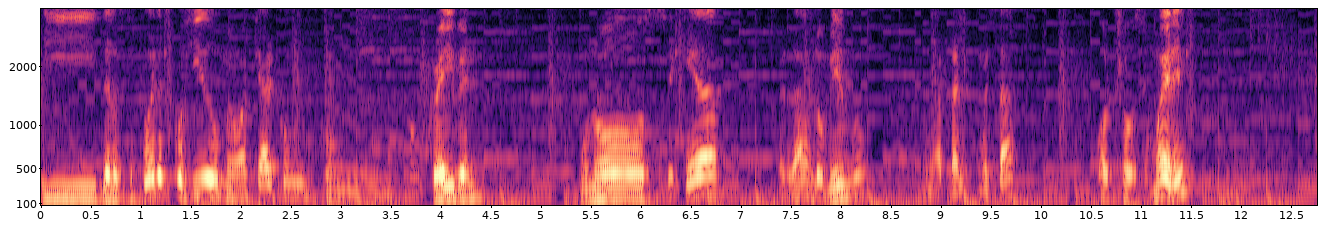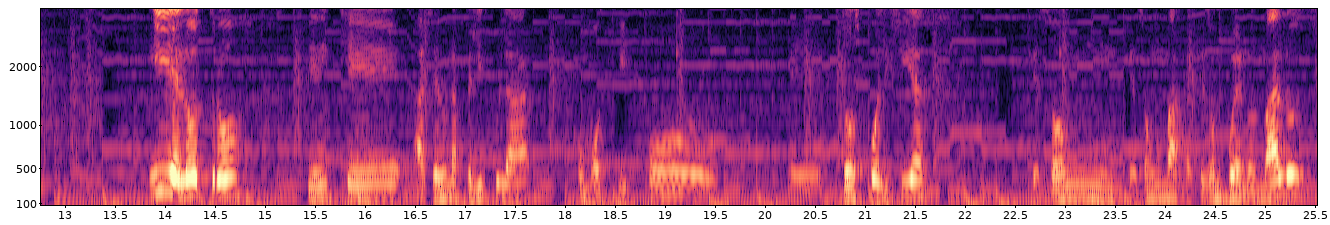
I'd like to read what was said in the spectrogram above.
Y de los que pude haber escogido, me voy a quedar con, con, con Craven. Uno se queda, ¿verdad? Lo mismo, tal como está. Otro se muere. Y el otro tiene que hacer una película como tipo eh, dos policías que son que son ma- que son buenos malos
